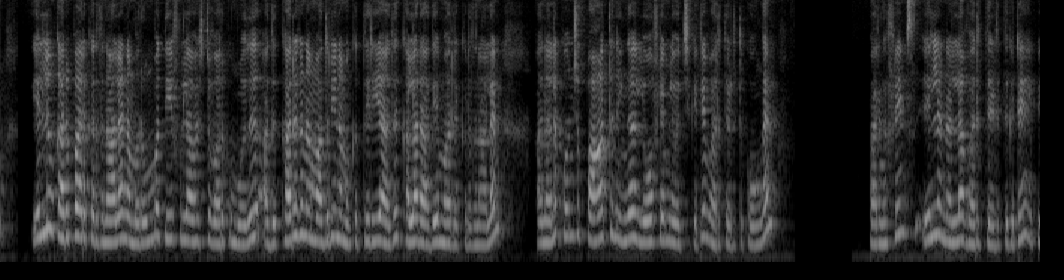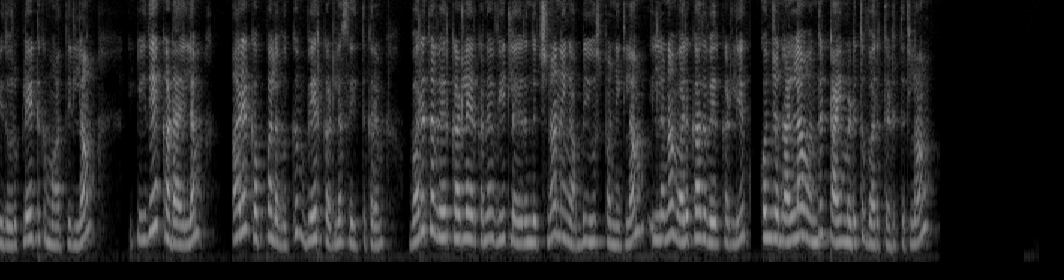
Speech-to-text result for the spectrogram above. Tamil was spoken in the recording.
எள்ளும் கருப்பாக இருக்கிறதுனால நம்ம ரொம்ப தீ ஃபுல்லாக வச்சுட்டு வறுக்கும்போது அது கருகுன மாதிரி நமக்கு தெரியாது கலர் அதே மாதிரி இருக்கிறதுனால. அதனால் கொஞ்சம் பார்த்து நீங்கள் லோ ஃப்ளேமில் வச்சுக்கிட்டே வறுத்து எடுத்துக்கோங்க. பாருங்கள் ஃப்ரெண்ட்ஸ் எள்ளை நல்லா வறுத்து எடுத்துக்கிட்டேன். இப்போ இது ஒரு பிளேட்டுக்கு மாற்றிடலாம் இப்போ இதே கடாயில் அரை கப் அளவுக்கு வேர்க்கடலை சேர்த்துக்கிறேன். வறுத்த வேர்க்கடலை ஏற்கனவே வீட்டில் இருந்துச்சுன்னா நீங்கள் அப்படி யூஸ் பண்ணிக்கலாம். இல்லைனா வறுக்காத வேர்க்கடலையே கொஞ்சம் நல்லா வந்து டைம் எடுத்து வறுத்து எடுத்துக்கலாம்.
